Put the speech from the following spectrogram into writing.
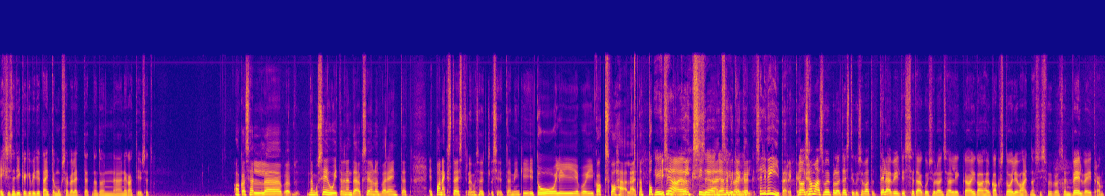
ehk siis nad ikkagi pidid näitama ukse peal ette, et nad on äh, negatiivsed aga seal äh, nagu see huvitav nende jaoks ei olnud variant, et, et paneks tõesti, nagu sa ütlesid, mingi tooli või kaks vahele, et nad toppisid need kõik sinna, et see kuidagi oli, see oli veider ikkagi. no samas võib-olla tõesti, kui sa vaatad telepildis seda, kui sul on seal ikka igaühel kaks tooli vahet, noh siis võib-olla see on veel veidram.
